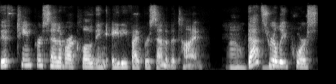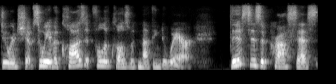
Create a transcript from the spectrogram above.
15% of our clothing 85% of the time. Wow. That's mm-hmm. really poor stewardship. So we have a closet full of clothes with nothing to wear. This is a process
